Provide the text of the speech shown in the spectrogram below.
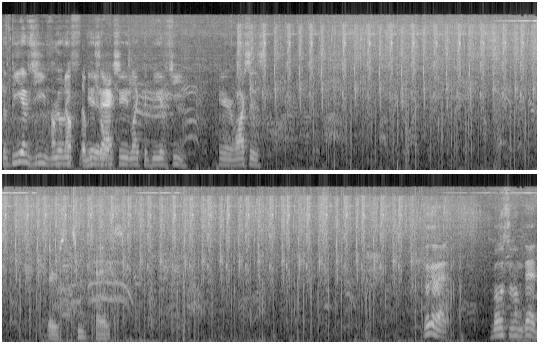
The BFG really the is middle. actually like the BFG. Here, watch this. There's two tanks. Look at that. Both of them dead.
